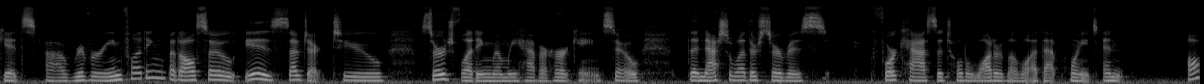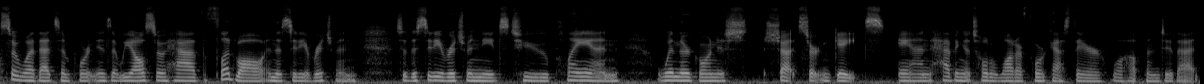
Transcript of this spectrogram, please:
gets uh, riverine flooding, but also is subject to surge flooding when we have a hurricane. So the National Weather Service forecasts a total water level at that point, and also why that's important is that we also have a flood wall in the city of Richmond. So the city of Richmond needs to plan when they're going to sh- shut certain gates, and having a total water forecast there will help them do that.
